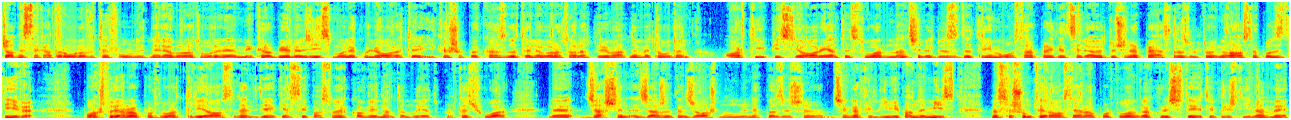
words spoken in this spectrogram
Gjatë njëzet e katër orëve të fundit, në Laboratorin e Mikrobiologjisë Molekulare të IKSHPK-së dhe te laboratorët privatë me metodën RT-PCR janë testuar nëntëqind e dyzet e tri mostra, prej të cilave dyqind e pesë rezultojnë raste pozitive. Po ashtu janë raportuar tri raste të vdekjes si pasojë e Covid nëntëmbëdhjetë, për të çuar në gjashtëqind e gjashtëdhjetë e gjashtë numrin e përgjithshëm që nga fillimi i pandemisë. Më së shumti raste janë raportuar nga kryeqyteti Prishtina me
